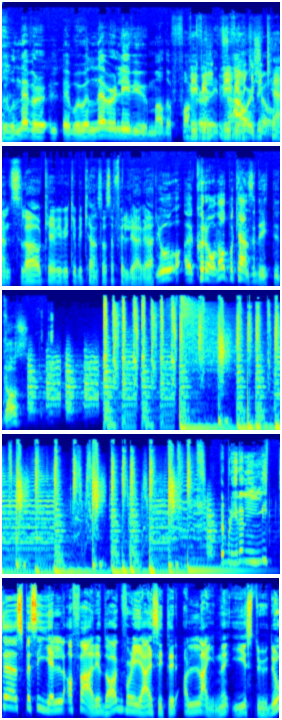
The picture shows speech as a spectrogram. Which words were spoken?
We, will never, uh, we will never leave you, motherfucker. Vi vil, It's vi vil our ikke bli show. cancela. Ok, vi vil ikke bli cancela. Selvfølgelig er vi her. Jo, uh, korona holdt på å cancele dritten ut av oss. Det blir en litt eh, spesiell affære i dag, fordi jeg sitter aleine i studio.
